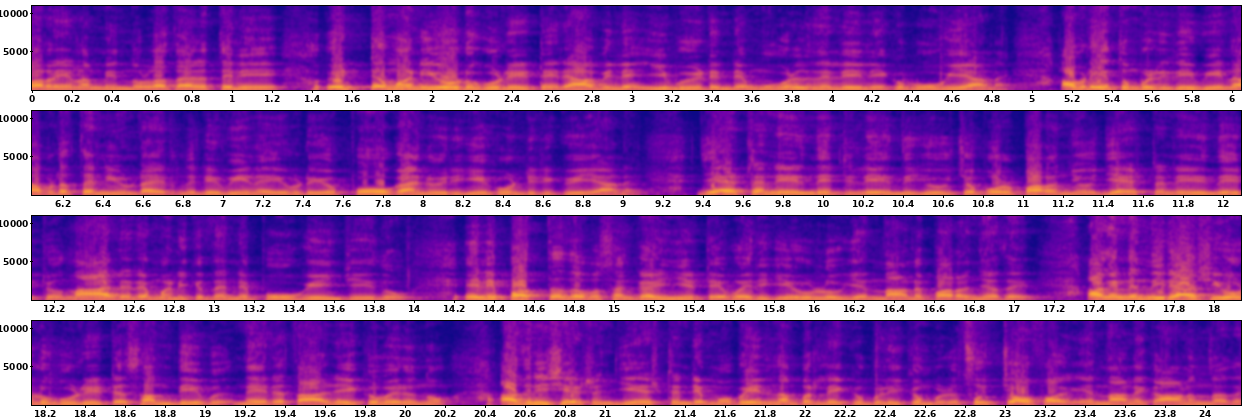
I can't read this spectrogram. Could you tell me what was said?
പറയണം എന്നുള്ള തരത്തിൽ എട്ട് മണിയോട് കൂടിയിട്ട് രാവിലെ ഈ വീടിന്റെ മുകൾ നിലയിലേക്ക് പോവുകയാണ്. അവിടെ എത്തുമ്പോൾ രവീണ അവിടെ തന്നെ ഉണ്ടായിരുന്നു. രവീണ എവിടെയോ പോകാൻ ഒരുങ്ങിക്കൊണ്ടിരിക്കുകയാണ്. ജ്യേഷ്ഠൻ എഴുന്നേറ്റില്ലേ എന്ന് ചോദിച്ചപ്പോൾ പറഞ്ഞു ജ്യേഷ്ഠൻ എഴുന്നേറ്റു നാലര മണിക്ക് തന്നെ പോവുകയും ചെയ്തു. ഇനി പത്ത് ദിവസം കഴിഞ്ഞിട്ടേ വരികയുള്ളൂ എന്നാണ് പറഞ്ഞത്. അങ്ങനെ നിരാശയോട് കൂടിയിട്ട് സന്ദീപ് നേരെ താഴേക്ക് വരുന്നു. അതിനുശേഷം ജ്യേഷ്ഠന്റെ മൊബൈൽ നമ്പറിലേക്ക് വിളിക്കുമ്പോൾ സ്വിച്ച് ഓഫ് എന്നാണ് കാണുന്നത്.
